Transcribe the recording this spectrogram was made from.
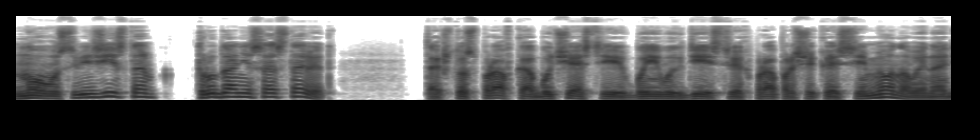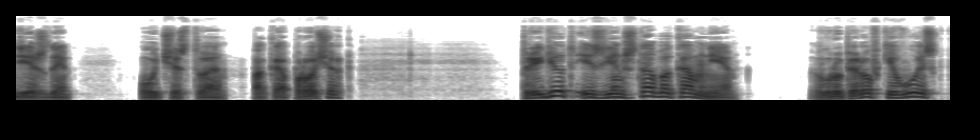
нового связиста труда не составит, так что справка об участии в боевых действиях прапорщика Семеновой Надежды, отчество пока прочерк, придет из генштаба ко мне. В группировке войск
